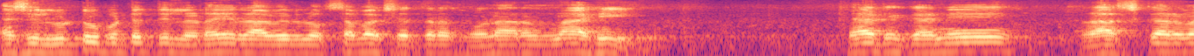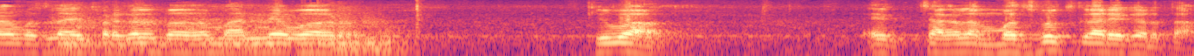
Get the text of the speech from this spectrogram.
अशी लुटूपटूची लढाई रावेर लोकसभा क्षेत्रात होणार नाही. त्या ठिकाणी राजकारणामधला एक प्रगल्भ मान्यवर किंवा एक चांगला मजबूत कार्यकर्ता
